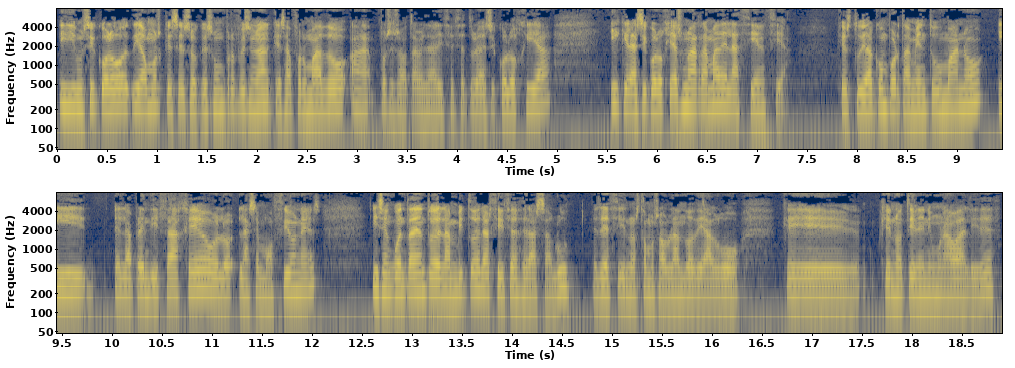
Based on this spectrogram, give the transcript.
Y un psicólogo, digamos que es eso, que es un profesional que se ha formado a, pues eso, a través de la licenciatura de psicología y que la psicología es una rama de la ciencia que estudia el comportamiento humano y el aprendizaje o las emociones y se encuentra dentro del ámbito de las ciencias de la salud. Es decir, no estamos hablando de algo que, que no tiene ninguna validez.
